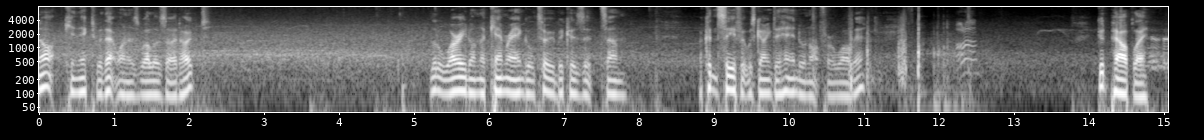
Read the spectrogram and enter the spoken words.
not connect with that one as well as I'd hoped. A little worried on the camera angle too because it um, I couldn't see if it was going to hand or not for a while there. Good power play. End of the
